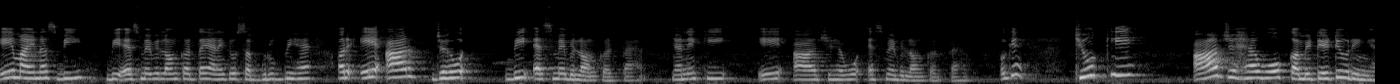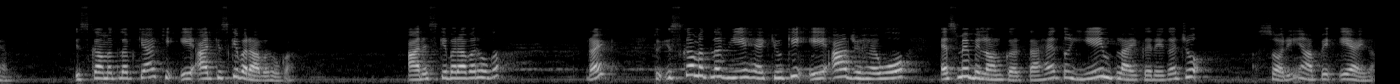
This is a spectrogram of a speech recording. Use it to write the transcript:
A minus B B S में बिलोंग करता है यानी कि वो सब ग्रुप भी है और ए आर जो है वो बी एस में बिलोंग करता है यानी कि ए आर जो है वो एस में बिलोंग करता है। ओके क्योंकि आर जो है वो कमिटेटिव रिंग है। इसका मतलब क्या कि ए आर किसके बराबर होगा? आर एस के बराबर होगा राइट तो इसका मतलब ये है क्योंकि ए आर जो है वो एस में बिलोंग करता है तो ये इम्प्लाई करेगा जो सॉरी यहाँ पे ए आएगा।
